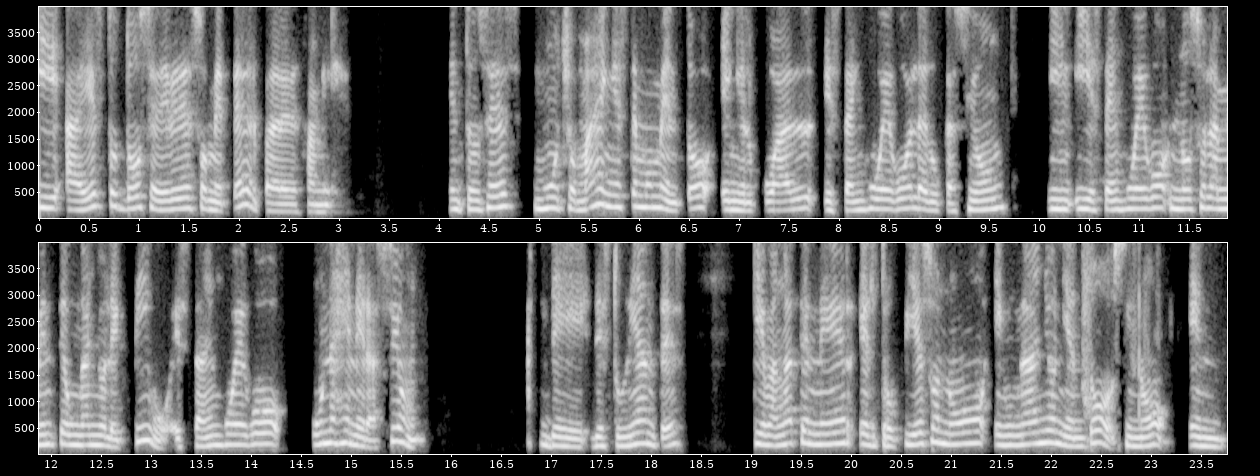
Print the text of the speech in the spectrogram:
y a estos dos se debe de someter el padre de familia. Entonces, mucho más en este momento en el cual está en juego la educación y, está en juego no solamente un año lectivo, está en juego una generación de, estudiantes que van a tener el tropiezo no en un año ni en dos, sino en,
